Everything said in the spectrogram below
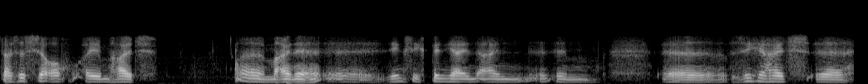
Das ist ja auch eben halt äh, meine äh, Dings, ich bin ja in einem äh, Sicherheitsverfahren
